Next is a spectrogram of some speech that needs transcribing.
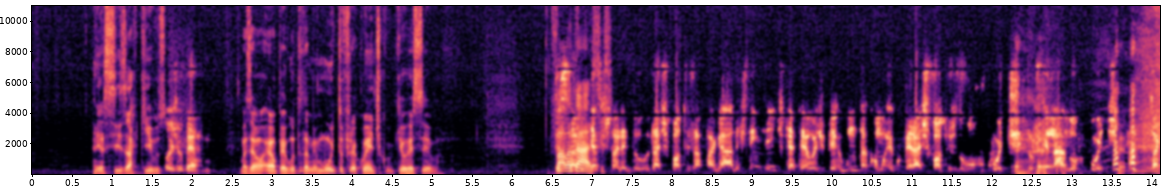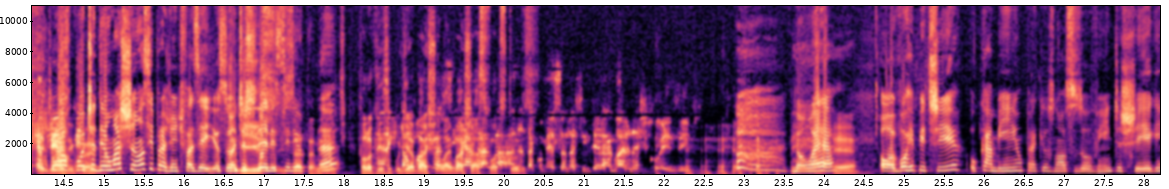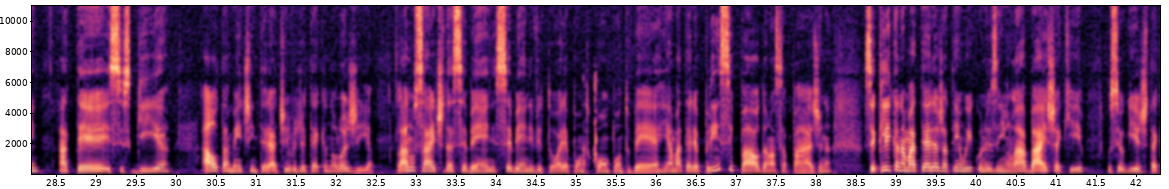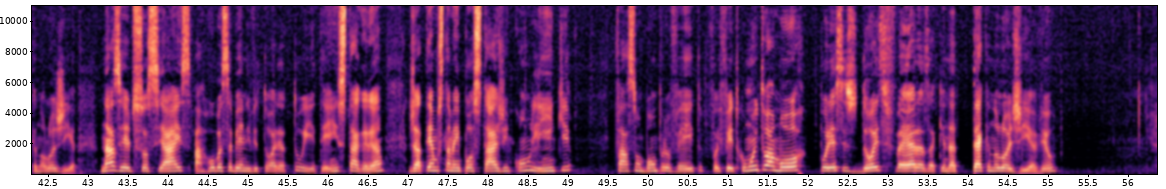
esses arquivos. Oi, Gilberto. Mas é uma, é uma pergunta também muito frequente que eu recebo. Você Fala, sabe que Tassi. a história do, das fotos apagadas, tem gente que até hoje pergunta como recuperar as fotos do Orkut, do finado Orkut. Só que É a de O Orkut deu uma chance pra gente fazer isso antes Isso, dele se livrar, né? Falou que você que tá podia baixar lá e assim, baixar as fotos todas. Tá começando a se inteirar agora das coisas. Não é? É. Ó, vou repetir o caminho para que os nossos ouvintes cheguem até esses guia altamente interativo de tecnologia. Lá no site da CBN, cbnvitoria.com.br, é a matéria principal da nossa página. Você clica na matéria, já tem um íconezinho lá, baixa aqui o seu guia de tecnologia. Nas redes sociais, arroba CBN Vitória, Twitter e Instagram, já temos também postagem com link. Façam bom proveito. Foi feito com muito amor por esses dois feras aqui da tecnologia, viu?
